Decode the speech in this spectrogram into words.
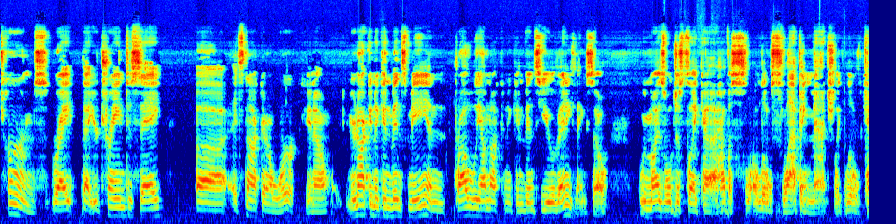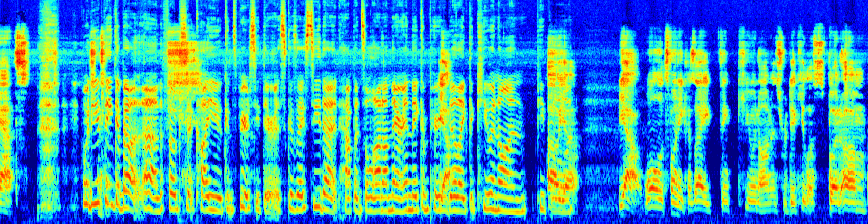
terms right that you're trained to say, uh, it's not gonna work. You know, you're not gonna convince me, and probably I'm not gonna convince you of anything. So we might as well just like uh, have a, sl- a little slapping match, like little cats. What do you think about uh, the folks that call you conspiracy theorists? Because I see that happens a lot on there, and they compare yeah. you to like the QAnon people. Oh yeah, yeah. Well, it's funny because I think QAnon is ridiculous, but um,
